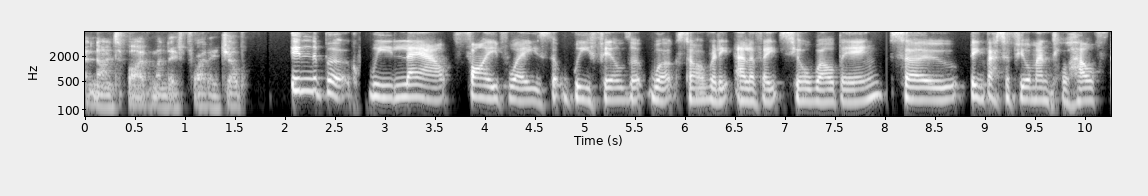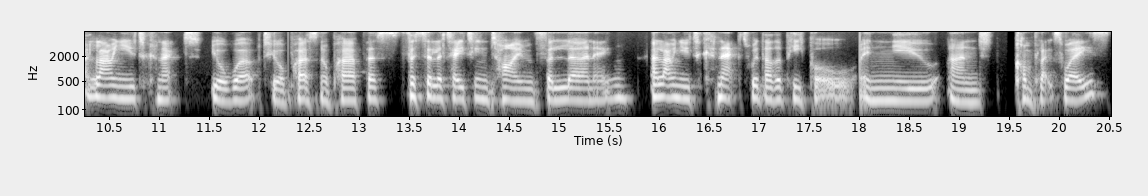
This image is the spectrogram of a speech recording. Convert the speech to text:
a 9 to 5 monday to friday job in the book we lay out five ways that we feel that work style really elevates your well-being. So being better for your mental health allowing you to connect your work to your personal purpose facilitating time for learning allowing you to connect with other people in new and complex ways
